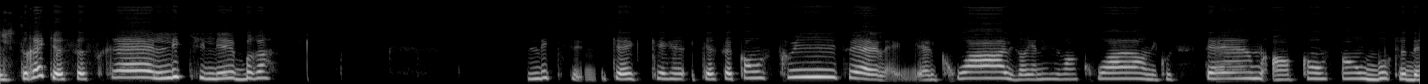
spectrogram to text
Je dirais que ce serait l'équilibre que, que, se construit, elle, elle croît, les organismes vivants croient en écosystème, en constante boucle de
